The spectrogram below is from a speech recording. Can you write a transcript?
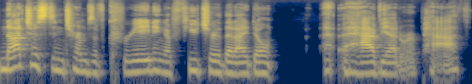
not just in terms of creating a future that I don't have yet or a path,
